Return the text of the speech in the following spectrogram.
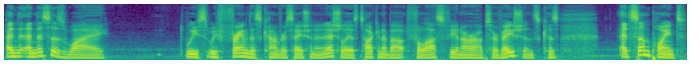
and and this is why we we framed this conversation initially as talking about philosophy and our observations because at some point,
